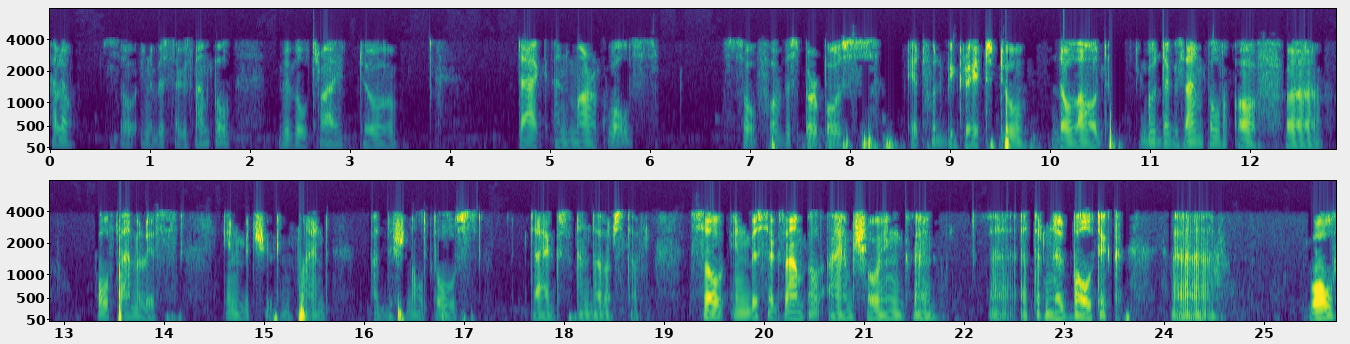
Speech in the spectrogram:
Hello. So in this example, we will try to tag and mark walls. So for this purpose, it would be great to download good example of uh, wall families in which you can find additional tools, tags and other stuff. So in this example, I am showing uh, uh, Eternate Baltic uh, walls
